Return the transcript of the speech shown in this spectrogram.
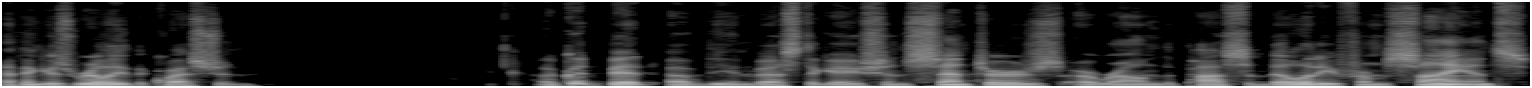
I think is really the question. A good bit of the investigation centers around the possibility from science,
